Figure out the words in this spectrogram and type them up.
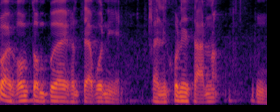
ก่อยของต้มเปื่อยขันแซ่บคนนี้อันนี้คนอีสานเนาะอืม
